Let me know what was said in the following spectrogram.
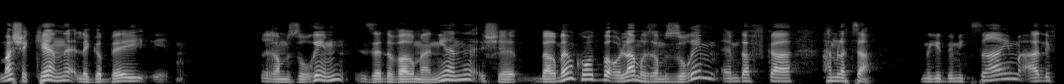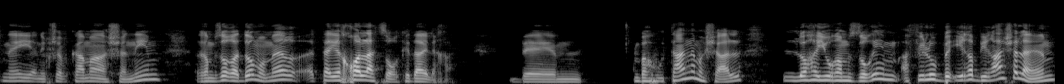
מה שכן, לגבי אה, רמזורים, זה דבר מעניין, שבהרבה מקומות בעולם רמזורים הם דווקא המלצה. נגיד במצרים, עד לפני, אני חושב, כמה שנים, רמזור אדום אומר, אתה יכול לעצור, כדאי לך. בהוטן למשל, לא היו רמזורים אפילו בעיר הבירה שלהם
